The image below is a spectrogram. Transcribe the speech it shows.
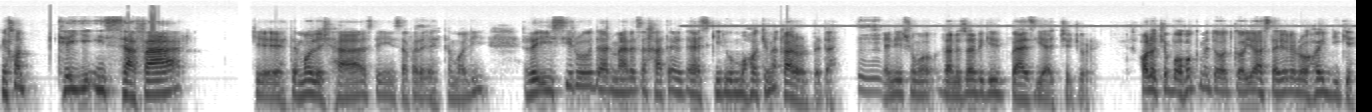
می‌خوان طی این سفر که احتمالش هست این سفر احتمالی رئیسی رو در معرض خطر دستگیری و محاکمه قرار بدن. یعنی شما در نظر بگیرید وضعیت چجوره. حالا چه با حکم دادگاه یا از طریق راه های دیگه.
